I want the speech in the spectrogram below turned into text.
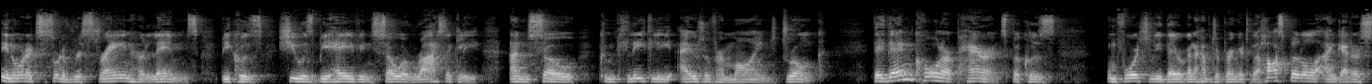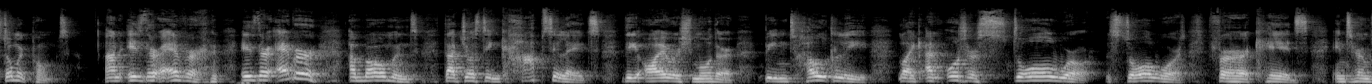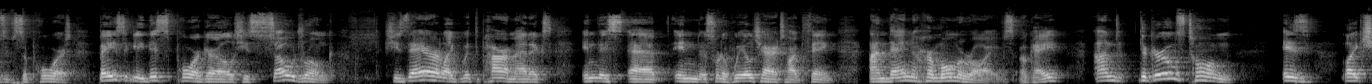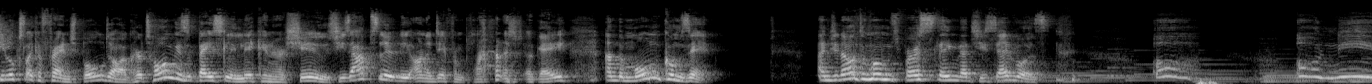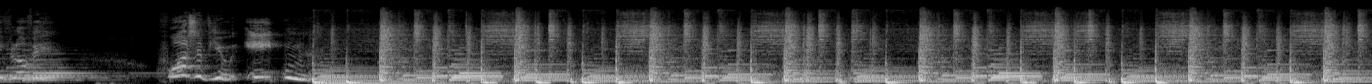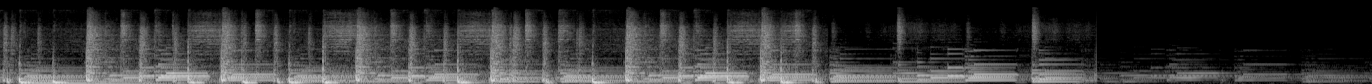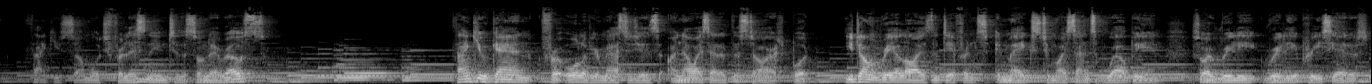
in order to sort of restrain her limbs because she was behaving so erratically and so completely out of her mind drunk. They then call her parents because unfortunately they were going to have to bring her to the hospital and get her stomach pumped. And is there ever, is there ever a moment that just encapsulates the Irish mother being totally like an utter stalwart, stalwart for her kids in terms of support? Basically, this poor girl, she's so drunk. She's there like with the paramedics in this, uh, in the sort of wheelchair type thing. And then her mum arrives, okay? And the girl's tongue is like she looks like a French bulldog. Her tongue is basically licking her shoes. She's absolutely on a different planet, okay? And the mum comes in. And you know the mum's first thing that she said was, Oh, oh, Neve, lovey, what have you eaten? So much for listening to the Sunday Roast. Thank you again for all of your messages. I know I said at the start, but you don't realize the difference it makes to my sense of well being. So I really, really appreciate it.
